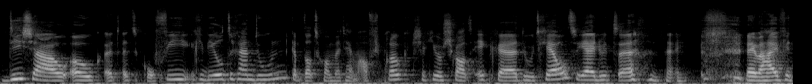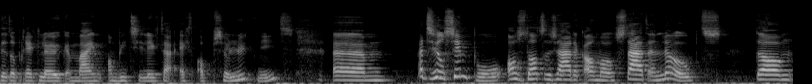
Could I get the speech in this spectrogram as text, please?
Die zou ook het, het koffiegedeelte gaan doen. Ik heb dat gewoon met hem afgesproken. Ik zeg, joh schat, ik uh, doe het geld. Jij doet... Uh, nee. nee, maar hij vindt het oprecht leuk. En mijn ambitie ligt daar echt absoluut niet. Um, maar het is heel simpel. Als dat dus eigenlijk allemaal staat en loopt, dan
